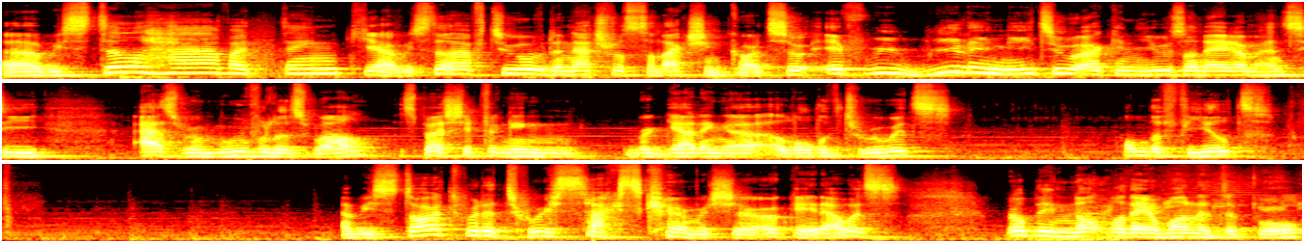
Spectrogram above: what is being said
Uh, we still have, I think, yeah, we still have two of the natural selection cards. So if we really need to, I can use Oneiromancy as removal as well. Especially thinking we're getting a, a lot of druids on the field. And we start with a Tuirseach Skirmisher. Okay, that was probably not what I wanted to pull.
